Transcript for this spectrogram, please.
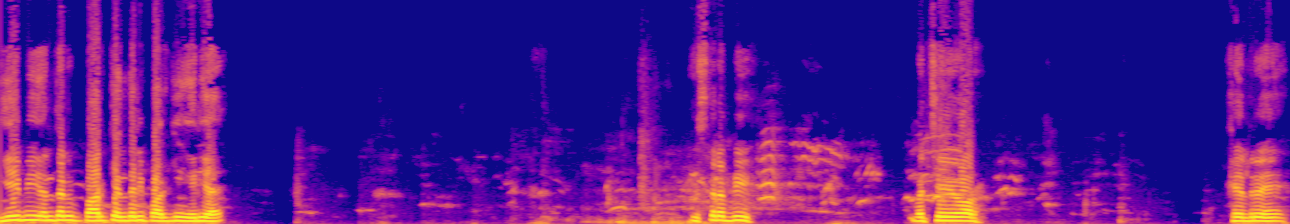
ये भी अंदर, पार्क के अंदर ही पार्किंग एरिया है। इस तरफ़ भी बच्चे और खेल रहे हैं।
